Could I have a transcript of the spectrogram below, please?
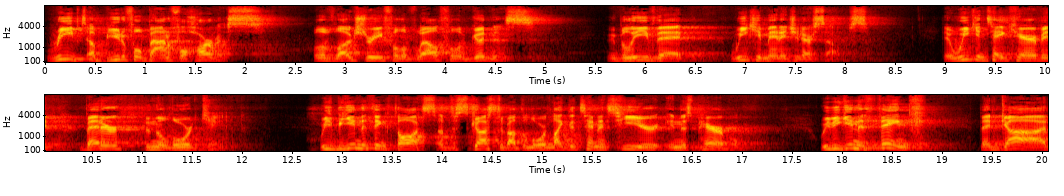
reaped a beautiful, bountiful harvest, full of luxury, full of wealth, full of goodness. We believe that we can manage it ourselves, that we can take care of it better than the Lord can. We begin to think thoughts of disgust about the Lord, like the tenants here in this parable. We begin to think that God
